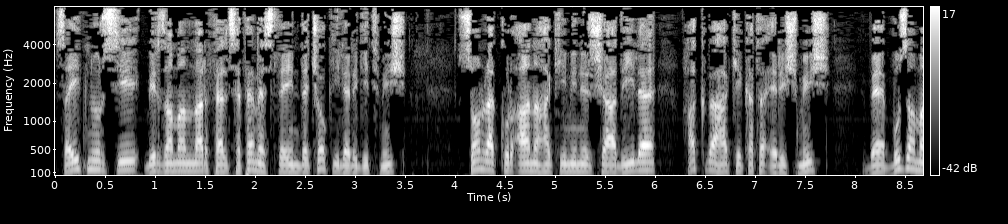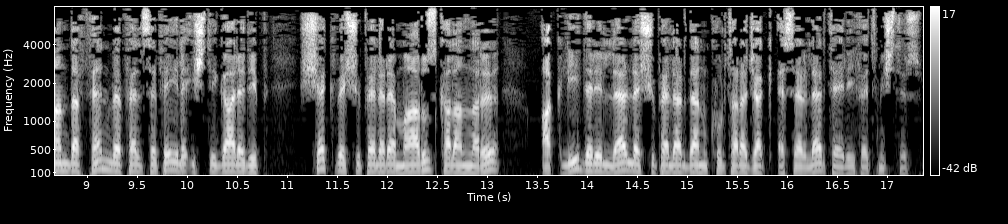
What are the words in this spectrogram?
Said Nursi bir zamanlar felsefe mesleğinde çok ileri gitmiş, sonra Kur'an-ı Hakîm'in irşadıyla hak ve hakikata erişmiş ve bu zamanda fen ve felsefe ile iştigal edip şek ve şüphelere maruz kalanları akli delillerle şüphelerden kurtaracak eserler telif etmiştir.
